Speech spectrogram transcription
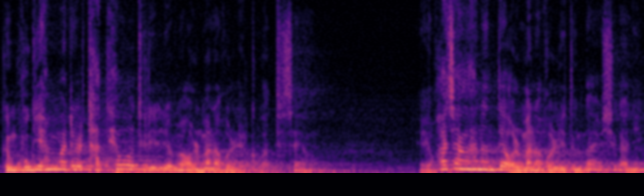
그럼 고기 한 마리를 다 태워 드리려면 얼마나 걸릴 것 같으세요? 예, 화장하는데 얼마나 걸리든가요, 시간이?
